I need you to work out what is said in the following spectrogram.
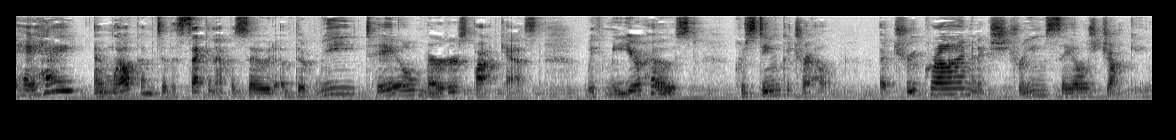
hey, hey, and welcome to the second episode of the Retail Murders Podcast with me, your host, Christine Cottrell, a true crime and extreme sales junkie.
